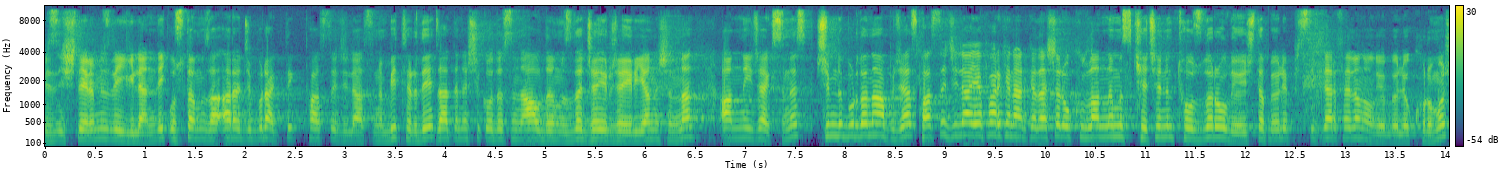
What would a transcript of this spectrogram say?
Biz işlerimizle ilgilendik. Ustamıza aracı bıraktık. Pasta cilasını bitirdi. Zaten ışık odasını aldığımızda cayır cayır yanışından anlayacaksınız. Şimdi burada ne yapacağız? Pasta cila yaparken arkadaşlar o kullandığımız keçenin tozları oluyor. İşte böyle pislikler falan oluyor böyle kurumuş.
